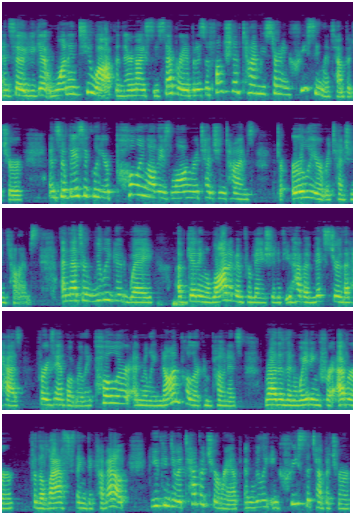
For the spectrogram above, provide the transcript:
and so you get one and two off and they're nicely separated, but as a function of time, you start increasing the temperature. And so basically you're pulling all these long retention times to earlier retention times. And that's a really good way of getting a lot of information if you have a mixture that has, for example, really polar and really nonpolar components, rather than waiting forever for the last thing to come out, you can do a temperature ramp and really increase the temperature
